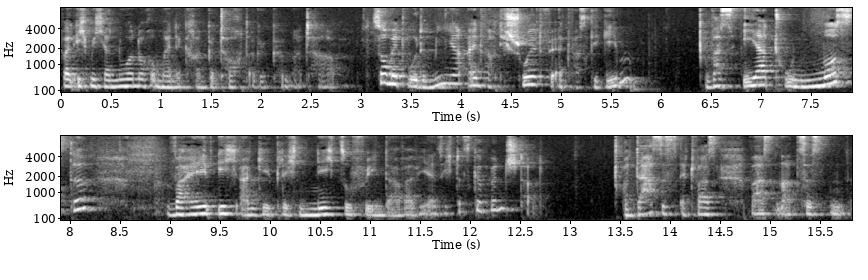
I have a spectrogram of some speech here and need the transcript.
weil ich mich ja nur noch um meine kranke Tochter gekümmert habe. Somit wurde mir einfach die Schuld für etwas gegeben, was er tun musste, weil ich angeblich nicht so für ihn da war, wie er sich das gewünscht hat. Und das ist etwas, was Narzissten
